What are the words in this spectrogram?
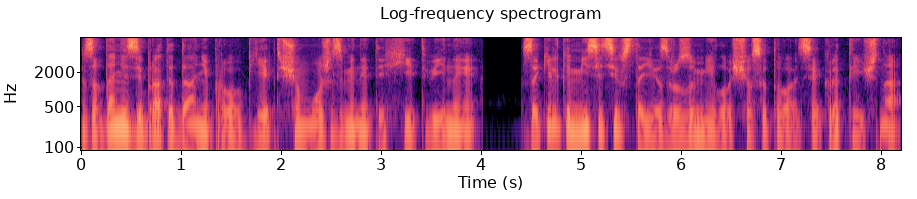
Завдання зібрати дані про об'єкт, що може змінити хід війни. За кілька місяців стає зрозуміло, що ситуація критична,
